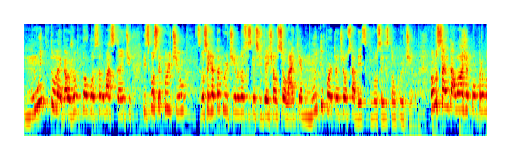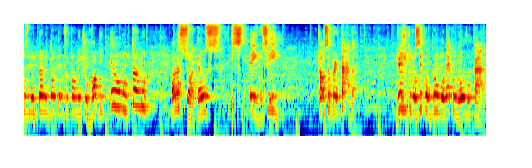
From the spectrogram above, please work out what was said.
muito legal o jogo, tô gostando bastante. E se você curtiu, se você já tá curtindo, não se esqueça de deixar o seu like, é muito importante eu saber que vocês estão curtindo. Vamos sair da loja, compramos o Mutano, então temos atualmente o Robin e o Mutano. Olha só, temos... Ei, você aí, calça apertada. Veja que você comprou um boneco novo, cara.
